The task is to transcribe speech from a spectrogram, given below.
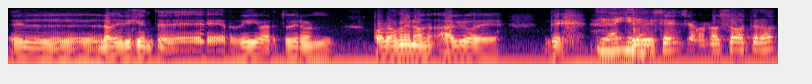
los dirigentes de River tuvieron por lo menos algo de, de, decencia con nosotros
